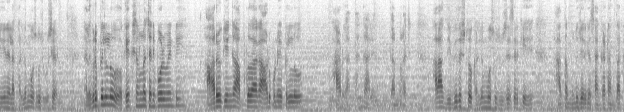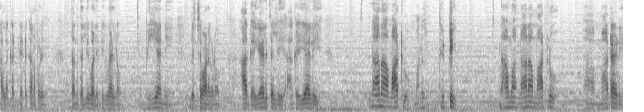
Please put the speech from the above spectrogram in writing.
ఈయన ఇలా కళ్ళు మూసుకు చూశాడు. నలుగురు పిల్లలు ఒకే క్షణంలో చనిపోవడం ఏంటి? ఆరోగ్యంగా అప్పుడు దాకా ఆడుకునే పిల్లలు? ఆవిడకి అర్థం కాలేదు. ధర్మరాజు అలా దివ్య దృష్టితో కళ్ళు మూసుకు చూసేసరికి అంత ముందు జరిగిన సంఘటన అంతా కళ్ళ కట్టినట్టు కనపడేది. తన తల్లి వాళ్ళ ఇంటికి వెళ్ళడం బియ్యాన్ని బిచ్చం అడగడం ఆ గయ్యాళి తల్లి ఆ గయ్యాళి నానా మాటలు మనసు తిట్టి నా మా నానా మాటలు మాట్లాడి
